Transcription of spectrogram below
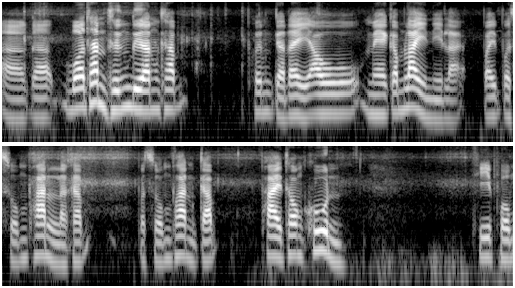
อ่าก็บ่ท่านถึงเดือนครับ เพิ่นก็ได้เอาแม่กำไลนี่แหละไปผสมพันธุ์ละครับ ผสมพันธุ์กับพายทองคูณที่ผม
